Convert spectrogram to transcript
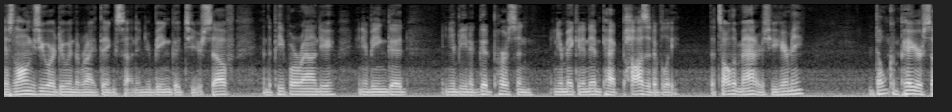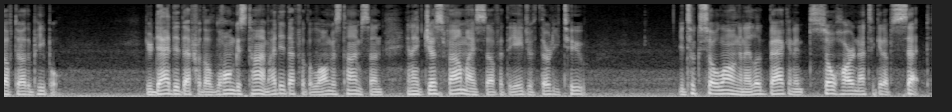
As long as you are doing the right thing, son, and you're being good to yourself and the people around you, and you're being good and you're being a good person and you're making an impact positively that's all that matters. You hear me? Don't compare yourself to other people. Your dad did that for the longest time. I did that for the longest time, son. And I just found myself at the age of 32. It took so long, and I look back, and it's so hard not to get upset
